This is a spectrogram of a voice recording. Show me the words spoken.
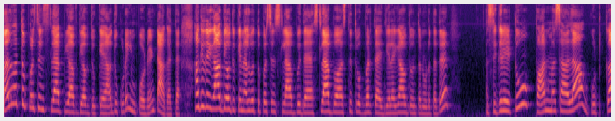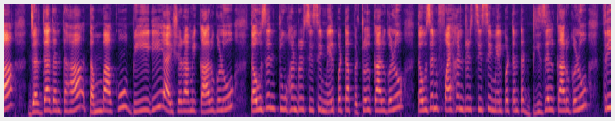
ನಲವತ್ತು ಪರ್ಸೆಂಟ್ ಸ್ಲ್ಯಾಬ್ ಯಾವ್ದು ಯಾವುದಕ್ಕೆ ಅದು ಕೂಡ ಇಂಪಾರ್ಟೆಂಟ್ ಆಗುತ್ತೆ. ಹಾಗಿದ್ರೆ ಯಾವ್ದು ಯಾವುದಕ್ಕೆ ನಲವತ್ತು ಪರ್ಸೆಂಟ್ ಸ್ಲ್ಯಾಬ್ ಇದೆ? ಸ್ಲ್ಯಾಬ್ ಅಸ್ತಿತ್ವಕ್ಕೆ ಬರ್ತಾ ಇದೆಯಲ್ಲ, ಯಾವುದು ಅಂತ ನೋಡೋದಾದ್ರೆ ಸಿಗರೇಟು, ಪಾನ್ ಮಸಾಲ, ಗುಟ್ಕಾ, ಜರ್ದಾದಂತಹ ತಂಬಾಕು, ಬೀಡಿ, ಐಷಾರಾಮಿ ಕಾರುಗಳು thousand two hundred C C ಮೇಲ್ಪಟ್ಟ ಪೆಟ್ರೋಲ್ ಕಾರುಗಳು thousand five hundred C C ಮೇಲ್ಪಟ್ಟಂಥ ಡೀಸೆಲ್ ಕಾರುಗಳು ತ್ರೀ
